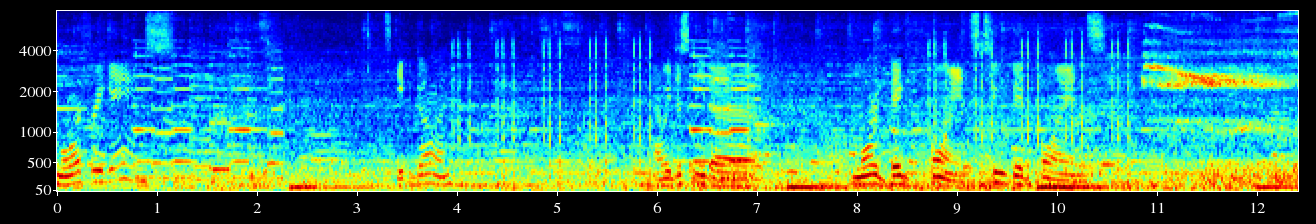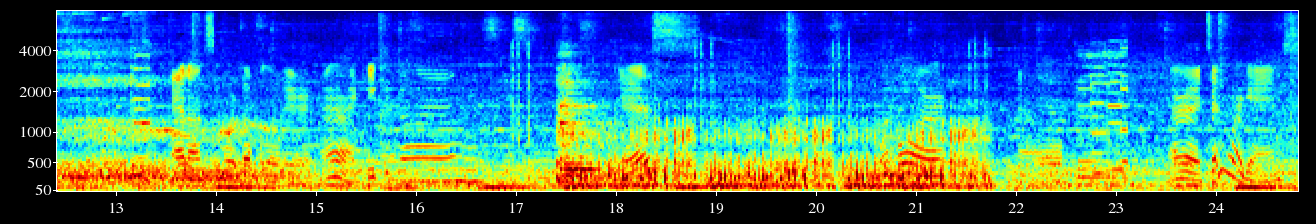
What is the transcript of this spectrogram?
More free games. Let's keep it going. Now we just need a more big coins, two big coins. Add on some more buffalo here. Alright, keep it going. Yes. One more. Uh, no. Alright, 10 more games.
